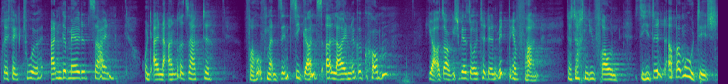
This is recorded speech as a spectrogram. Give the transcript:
Präfektur angemeldet sein. Und eine andere sagte, Frau Hofmann, sind Sie ganz alleine gekommen? Ja, sage ich, wer sollte denn mit mir fahren? Da sagten die Frauen, Sie sind aber mutig.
